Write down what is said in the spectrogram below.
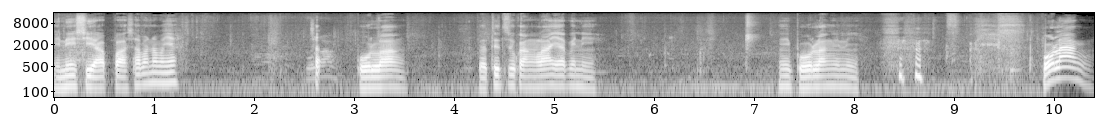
Ini siapa? Siapa namanya? Bolang. Berarti tukang layap ini. Ini bolang ini. bolang.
